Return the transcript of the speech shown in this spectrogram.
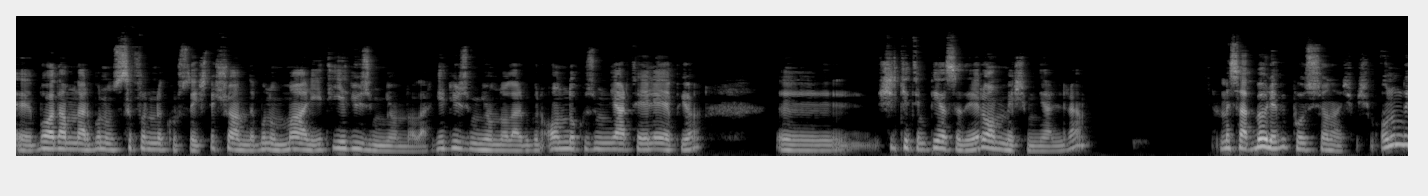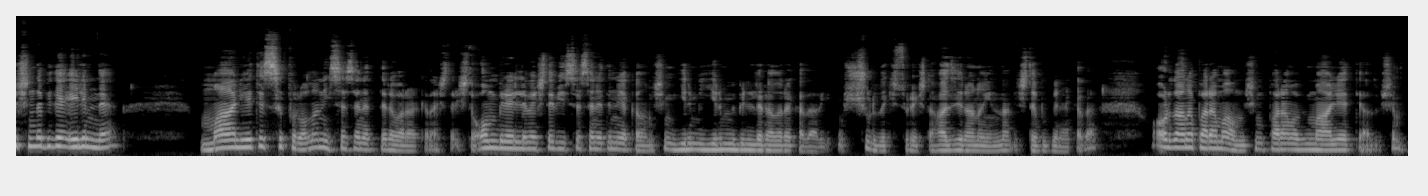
e, bu adamlar bunun sıfırını kursa işte şu anda bunun maliyeti 700 milyon dolar. 700 milyon dolar bugün 19 milyar TL yapıyor. E, şirketin piyasa değeri 15 milyar lira. Mesela böyle bir pozisyon açmışım. Onun dışında bir de elimde maliyeti sıfır olan hisse senetleri var arkadaşlar. İşte 11.55'te bir hisse senedini yakalamışım. 20-21 liralara kadar gitmiş. Şuradaki süreçte Haziran ayından işte bugüne kadar. Orada ana paramı almışım. Parama bir maliyet yazmışım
